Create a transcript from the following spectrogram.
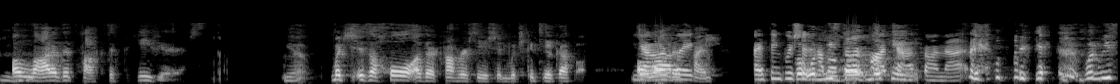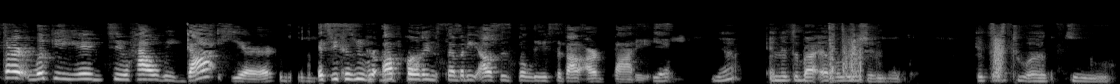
a Mhm. lot of the toxic behaviors, Yeah. which is a whole other conversation, which could take up a Yeah, I lot was of like, time. I think we should have we a whole start looking- podcast on that. when we start looking into how we got here, it's because we were upholding somebody else's beliefs about our bodies. Yeah. Yeah. And it's about evolution. It's up to us to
